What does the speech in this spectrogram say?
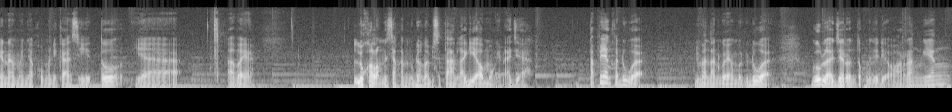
Yang namanya komunikasi itu ya apa ya lu kalau misalkan udah nggak bisa tahan lagi ya omongin aja. Tapi yang kedua di mantan gue yang kedua gue belajar untuk menjadi orang yang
